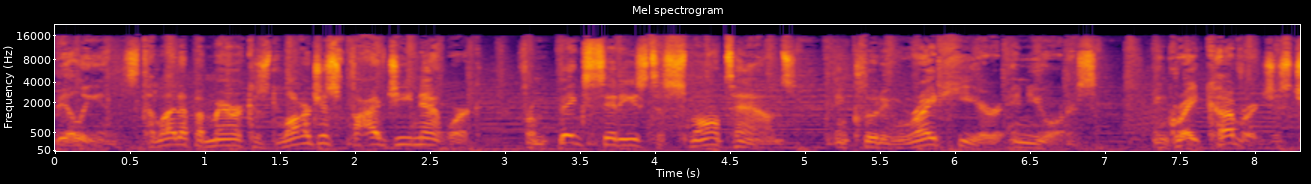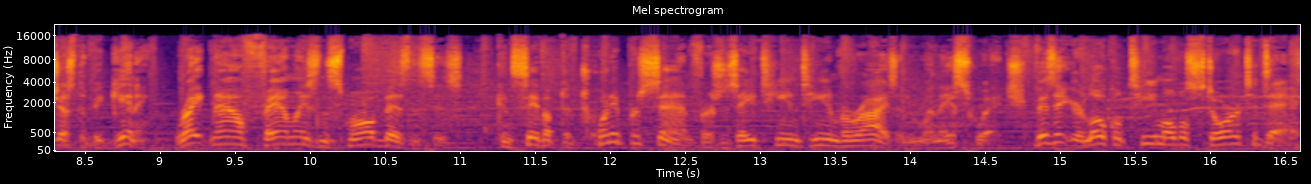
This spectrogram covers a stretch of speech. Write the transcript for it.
billions to light up America's largest 5G network from big cities to small towns, including right here in yours. And great coverage is just the beginning. Right now, families and small businesses can save up to 20% versus AT&T and Verizon when they switch. Visit your local T-Mobile store today.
